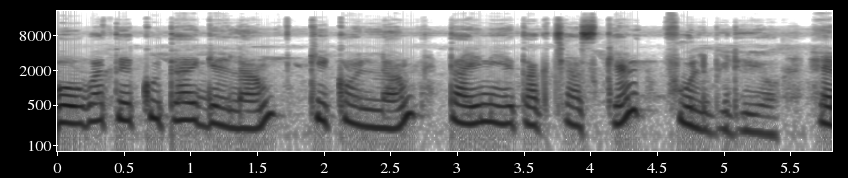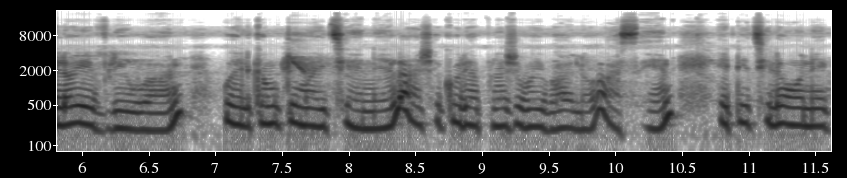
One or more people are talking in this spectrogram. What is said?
বৌবাতে কোথায় গেলাম, কি করলাম, তাই নিয়ে থাকছে আজকের full video hello everyone welcome to my channel আশা করি আপনারা সবাই ভালো আছেন। এটি ছিল অনেক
